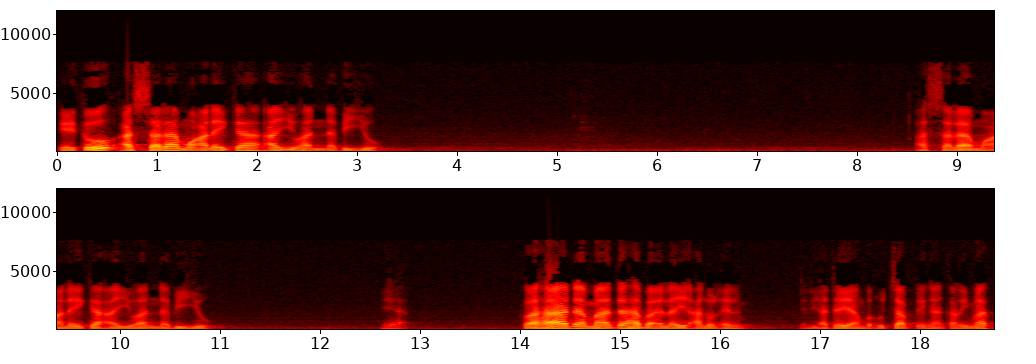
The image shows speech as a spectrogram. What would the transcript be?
yaitu assalamu alayka ayyuhan nabiyyu Assalamu alayka ayyuhan nabiyyu Ya. Fahada ma dhahaba ilai ahlul ilm. Jadi ada yang berucap dengan kalimat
